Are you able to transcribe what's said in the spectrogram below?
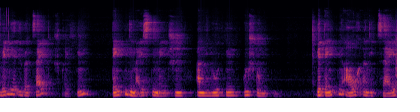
Wenn wir über Zeit sprechen, denken die meisten Menschen an Minuten und Stunden. Wir denken auch an die Zeit,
